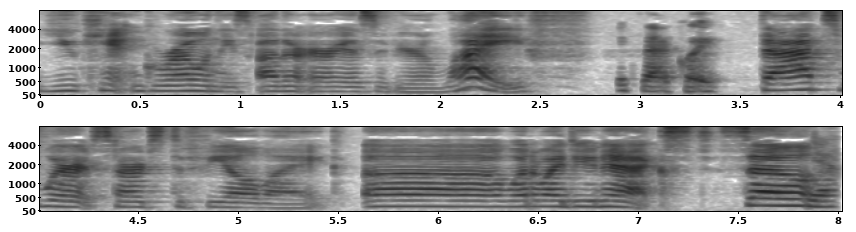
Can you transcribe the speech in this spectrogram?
you can't grow in these other areas of your life, Exactly. That's where it starts to feel like, uh, what do I do next? So yeah.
